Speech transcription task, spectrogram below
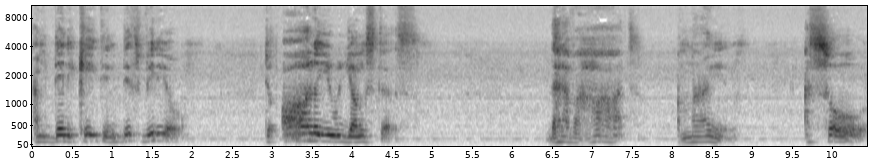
I'm dedicating this video to all of you youngsters that have a heart, a mind, a soul,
